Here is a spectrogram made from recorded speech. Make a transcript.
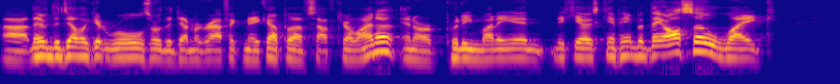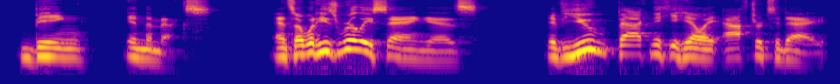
Uh, they have the delegate rules or the demographic makeup of South Carolina and are putting money in Nikki Haley's campaign, but they also like being in the mix. And so what he's really saying is, if you back Nikki Haley after today,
